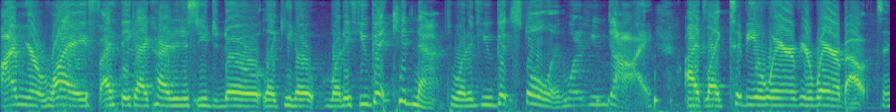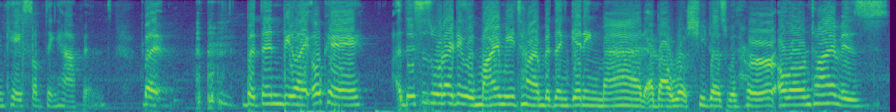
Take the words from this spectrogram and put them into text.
i'm your wife i think i kind of just need to know like you know what if you get kidnapped what if you get stolen what if you die i'd like to be aware of your whereabouts in case something happens but but then be like okay this is what i do with my me time but then getting mad about what she does with her alone time is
